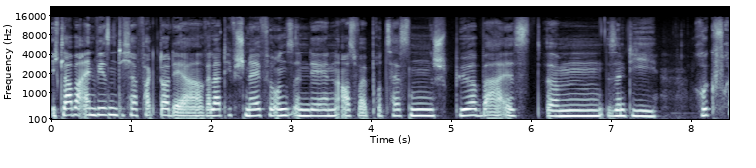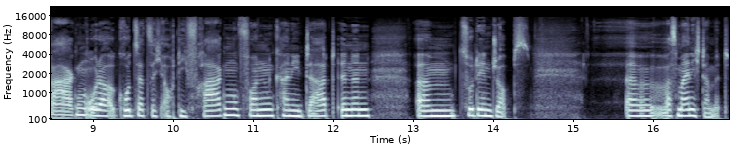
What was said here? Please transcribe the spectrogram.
ich glaube, ein wesentlicher Faktor, der relativ schnell für uns in den Auswahlprozessen spürbar ist, ähm, sind die Rückfragen oder grundsätzlich auch die Fragen von KandidatInnen ähm, zu den Jobs. Äh, was meine ich damit?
